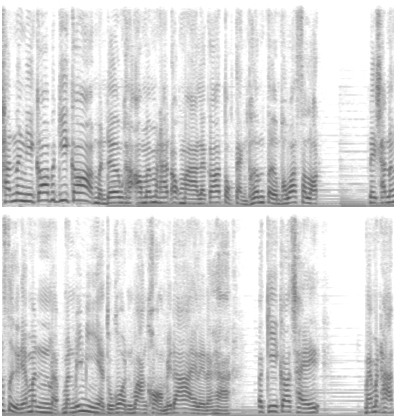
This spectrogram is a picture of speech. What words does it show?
ชั้นตรงนี้ก็เมื่อกี้ก็เหมือนเดิมค่ะเอาไม้บรรทัดออกมาแล้วก็ตกแต่งเพิ่มเติมเพราะว่าสล็อตในชั้นหนังสือเนี่ยมันแบบมันไม่มีอะทุกคนวางของไม่ได้เลยนะคะเมื่อกี้ก็ใช้ไม้บรรทัด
